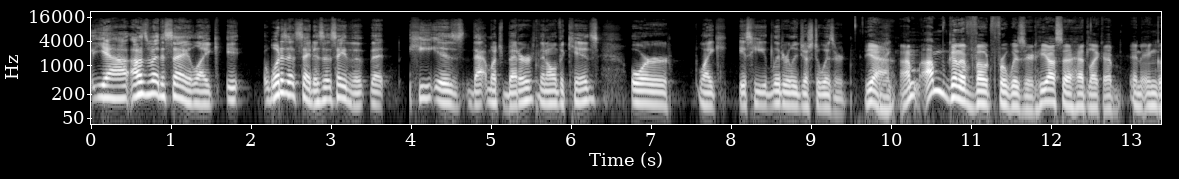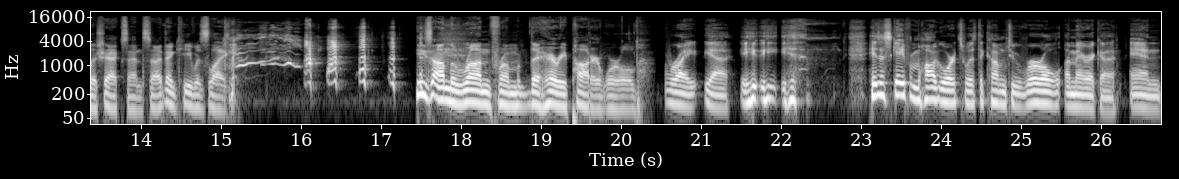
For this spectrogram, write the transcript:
Yeah, I was about to say, like, it. What does that say? Does it say that that he is that much better than all the kids, or like is he literally just a wizard? Yeah, Like- I'm I'm gonna vote for Wizard. He also had like a an English accent, so I think he was like he's on the run from the Harry Potter world. Right. Yeah. He, he, his escape from Hogwarts was to come to rural America and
